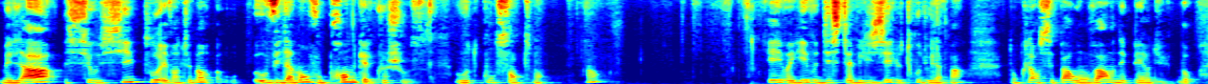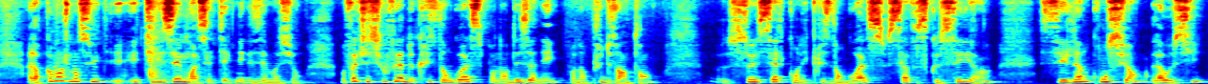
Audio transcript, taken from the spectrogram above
Mais là, c'est aussi pour éventuellement, évidemment, vous prendre quelque chose. Votre consentement. Hein. Et voyez, vous déstabilisez le trou du lapin donc là, on ne sait pas où on va, on est perdu. Bon, alors comment je m'en suis utilisé, moi, cette technique des émotions? En fait, j'ai souffert de crises d'angoisse pendant des années, pendant plus de 20 ans. Euh, ceux et celles qui ont les crises d'angoisse savent ce que c'est. Hein. C'est l'inconscient, là aussi,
